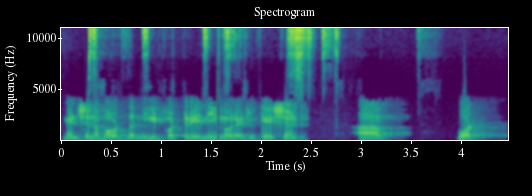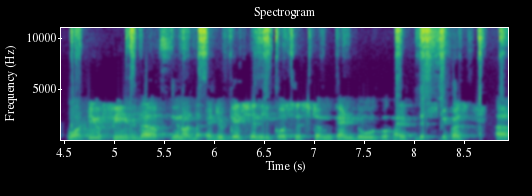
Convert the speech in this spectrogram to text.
mention about the need for training or education. Uh, what what do you feel the you know the education ecosystem can do to help this? Because uh,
